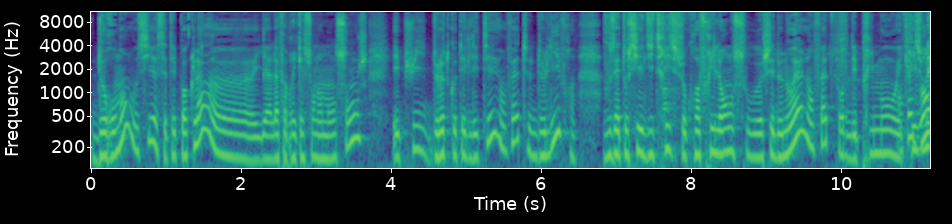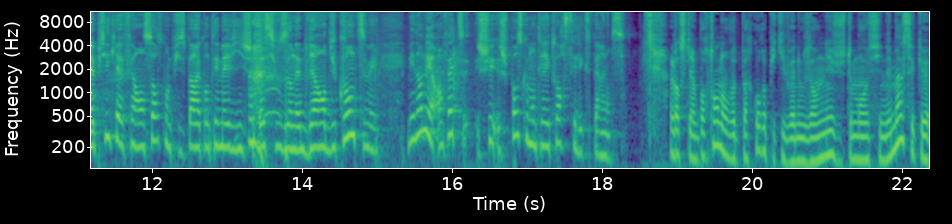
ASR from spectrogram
deux romans aussi à cette époque-là. Euh, il y a La fabrication d'un mensonge et puis de l'autre côté de l'été en fait, deux livres. Vous êtes aussi éditrice, je crois, freelance ou chez De Noël en fait pour des primo écrivains. En fait, je m'applique à faire en sorte qu'on puisse pas raconter ma vie. Je sais pas si vous en êtes bien rendu compte, mais mais non, mais en fait, je, je pense que mon territoire c'est l'expérience. Alors, ce qui est important dans votre parcours et puis qui va nous emmener justement au cinéma, c'est que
